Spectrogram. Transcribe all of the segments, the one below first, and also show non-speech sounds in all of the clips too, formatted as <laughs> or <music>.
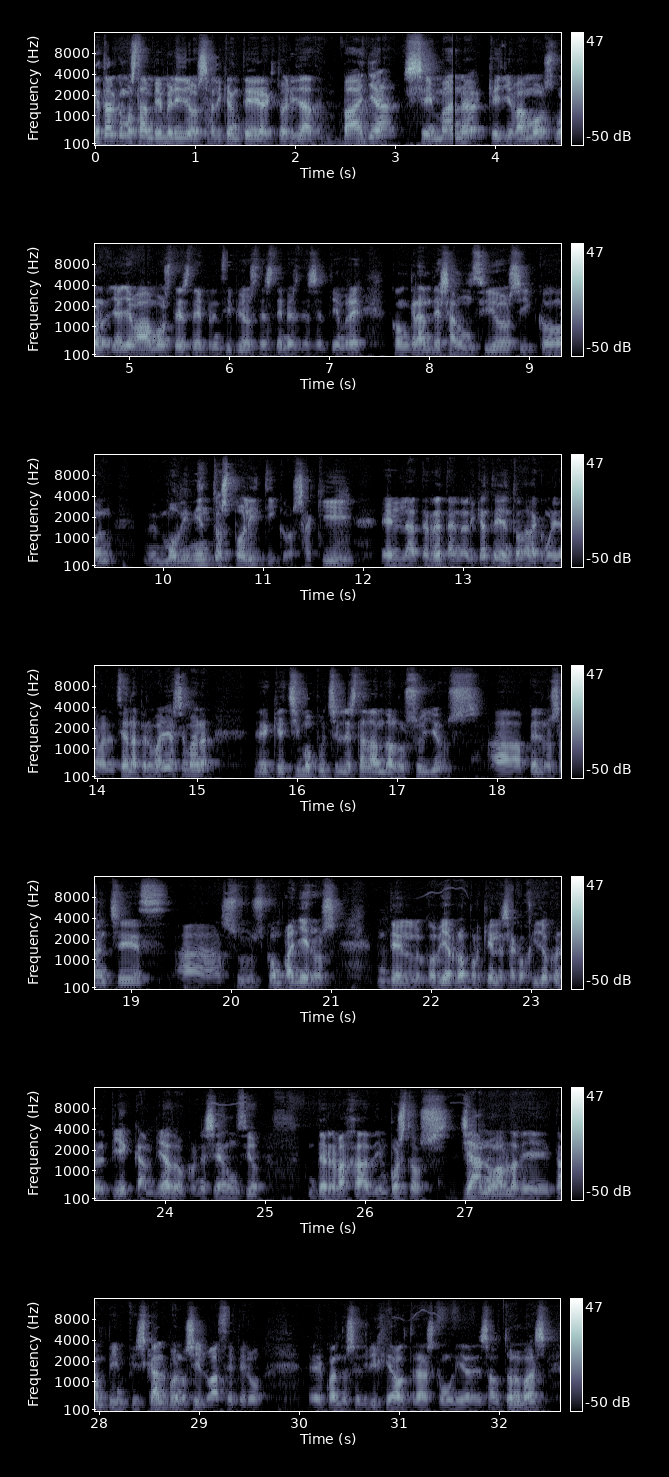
¿Qué tal? ¿Cómo están? Bienvenidos a Alicante Actualidad. Vaya semana que llevamos, bueno, ya llevábamos desde principios de este mes de septiembre con grandes anuncios y con movimientos políticos aquí en la Terreta, en Alicante y en toda la comunidad valenciana. Pero vaya semana eh, que Chimo Puig le está dando a los suyos, a Pedro Sánchez, a sus compañeros del gobierno, porque les ha cogido con el pie cambiado, con ese anuncio de rebaja de impuestos. Ya no habla de dumping fiscal, bueno, sí lo hace, pero eh, cuando se dirige a otras comunidades autónomas.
